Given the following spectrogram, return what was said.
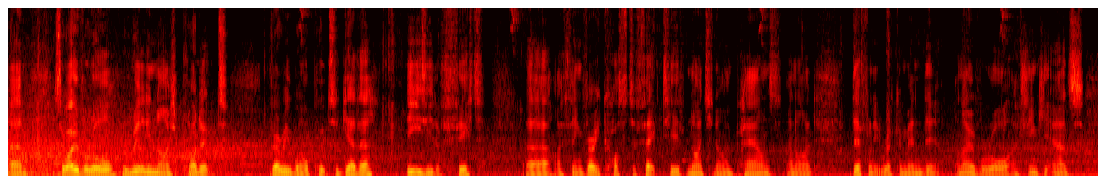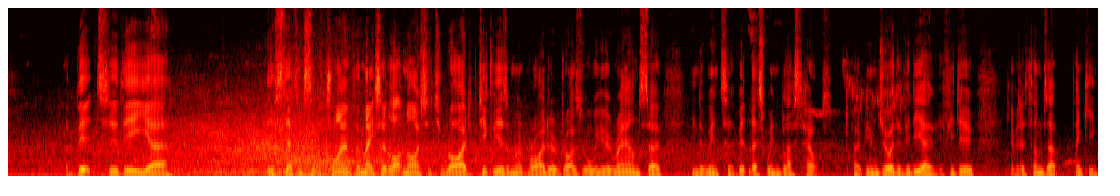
Um, so overall, a really nice product, very well put together easy to fit. Uh, I think very cost effective, 99 pounds, and I'd definitely recommend it. And overall, I think it adds a bit to the uh, the aesthetics of the Triumph and makes it a lot nicer to ride, particularly as a rider who drives all year round. So in the winter, a bit less wind blast helps. Hope you enjoy the video. If you do, give it a thumbs up. Thank you.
